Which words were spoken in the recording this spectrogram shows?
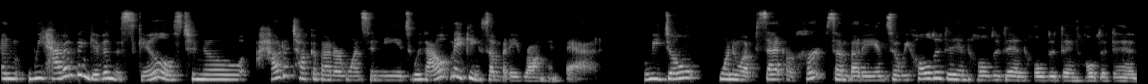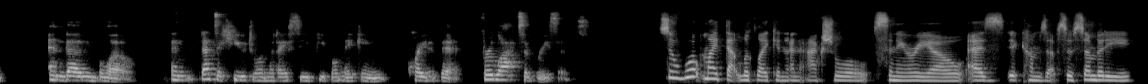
And we haven't been given the skills to know how to talk about our wants and needs without making somebody wrong and bad. We don't want to upset or hurt somebody. And so we hold it in, hold it in, hold it in, hold it in, and then blow. And that's a huge one that I see people making quite a bit for lots of reasons. So, what might that look like in an actual scenario as it comes up? So, somebody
